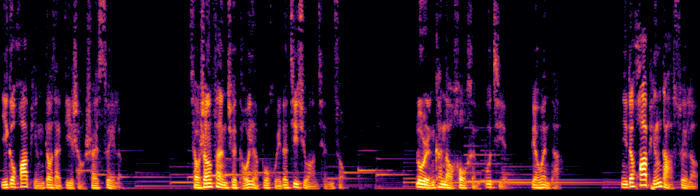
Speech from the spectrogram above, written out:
一个花瓶掉在地上摔碎了，小商贩却头也不回的继续往前走。路人看到后很不解，便问他：“你的花瓶打碎了，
